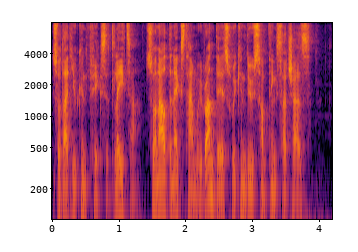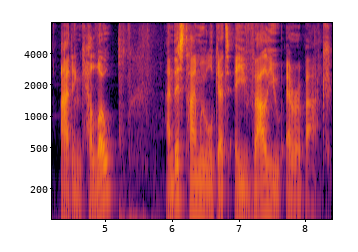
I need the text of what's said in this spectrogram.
so that you can fix it later. So now the next time we run this, we can do something such as adding hello, and this time we will get a value error back,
